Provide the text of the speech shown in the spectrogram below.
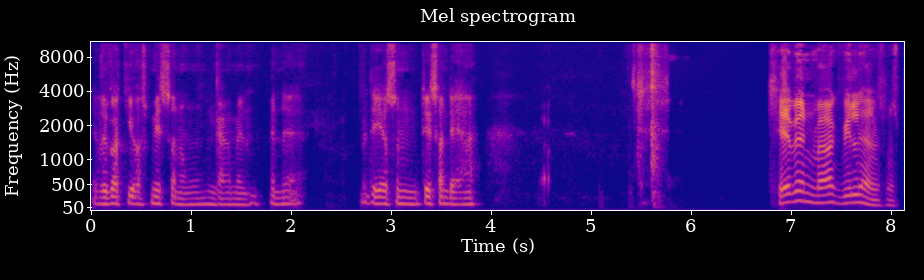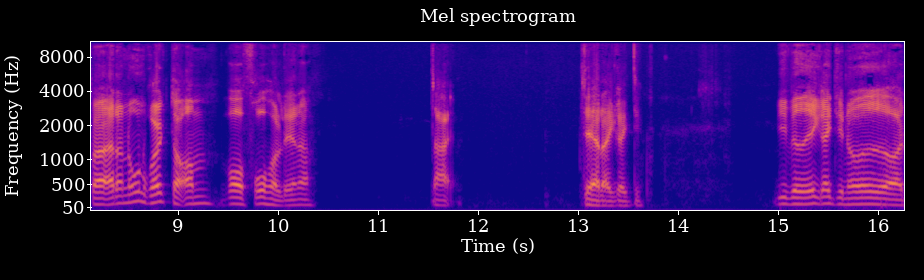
Jeg ved godt, de også mister nogen en gang imellem, men, øh, men det, er sådan, det er sådan, det er. Kevin Mørk Wilhelmsen spørger, er der nogen rygter om, hvor Froholt ender? Nej. Det er der ikke rigtigt. Vi ved ikke rigtig noget, og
